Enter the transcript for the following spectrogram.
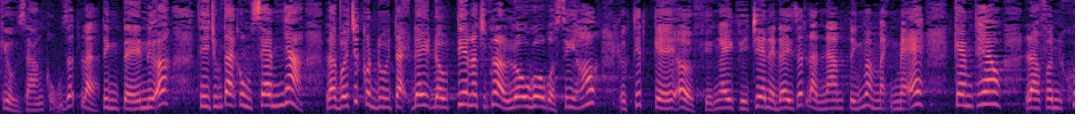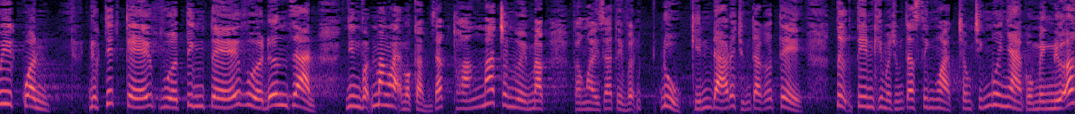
kiểu dáng cũng rất là tinh tế nữa. Thì chúng ta cùng xem nhá. Là với chiếc quần đùi tại đây, đầu tiên đó chính là logo của Seahawk được thiết kế ở phía ngay phía trên này đây, rất là nam tính và mạnh mẽ. Kèm theo là phần khuy quần được thiết kế vừa tinh tế, vừa đơn giản, nhưng vẫn mang lại một cảm giác thoáng mát cho người mặc. Và ngoài ra thì vẫn đủ kín đáo để chúng ta có thể tự tin khi mà chúng ta sinh hoạt trong chính ngôi nhà của mình nữa.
